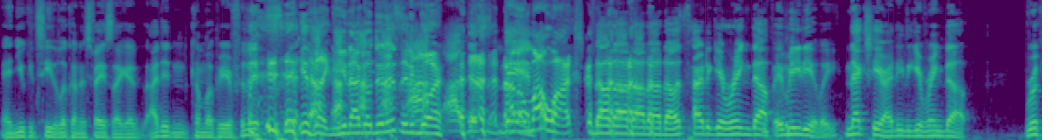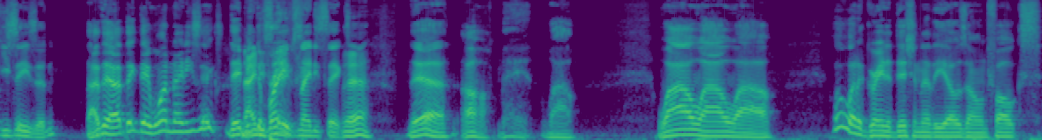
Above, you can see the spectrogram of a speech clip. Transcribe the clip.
And you could see the look on his face, like I didn't come up here for this. He's like, you're not gonna do this anymore. This is not on my watch. no, no, no, no, no. It's time to get ringed up immediately. Next year, I need to get ringed up. Rookie season. I, th- I think they won '96. They beat 96. the Braves '96. Yeah. Yeah. Oh man. Wow. Wow. Wow. Wow. Well, what a great addition of the ozone, folks.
